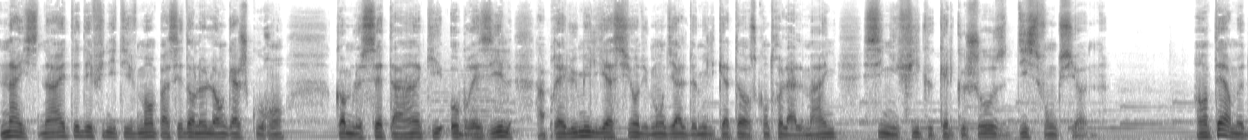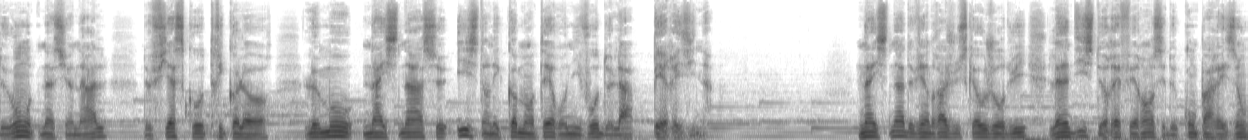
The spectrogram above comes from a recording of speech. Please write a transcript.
Naïsna était définitivement passé dans le langage courant, comme le 7 à 1 qui, au Brésil, après l'humiliation du mondial 2014 contre l'Allemagne, signifie que quelque chose dysfonctionne. En termes de honte nationale, de fiasco tricolore, le mot Naïsna se hisse dans les commentaires au niveau de la Pérésina. Naïsna deviendra jusqu'à aujourd'hui l'indice de référence et de comparaison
